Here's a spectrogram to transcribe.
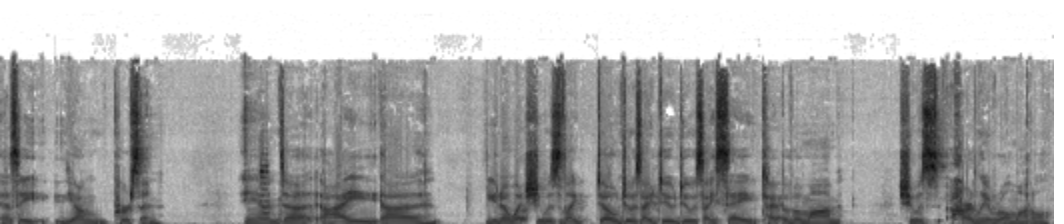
as a young person. And uh, I, uh, you know what? She was like, don't do as I do, do as I say type of a mom. She was hardly a role model.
